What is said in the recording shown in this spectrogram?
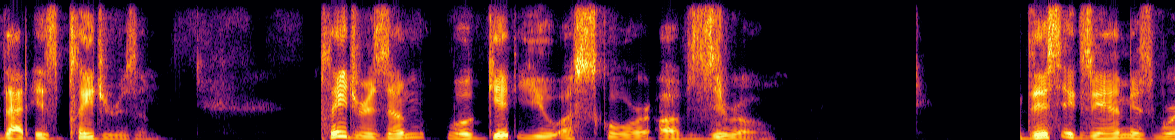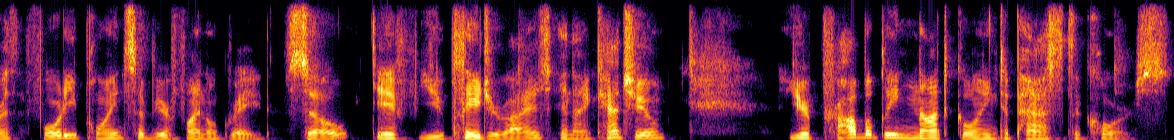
that is plagiarism. Plagiarism will get you a score of zero. This exam is worth 40 points of your final grade. So if you plagiarize and I catch you, you're probably not going to pass the course.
